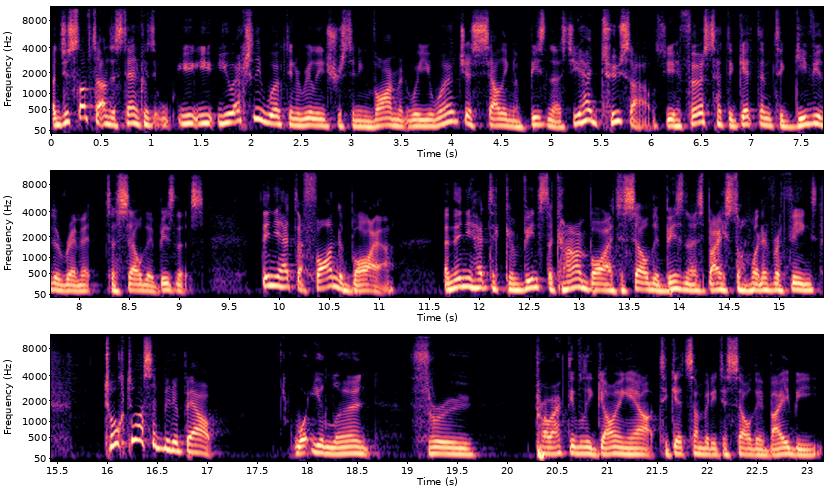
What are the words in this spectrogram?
I'd just love to understand because you, you, you actually worked in a really interesting environment where you weren't just selling a business, you had two sales. You first had to get them to give you the remit to sell their business, then you had to find a buyer, and then you had to convince the current buyer to sell their business based on whatever things. Talk to us a bit about what you learned through proactively going out to get somebody to sell their baby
